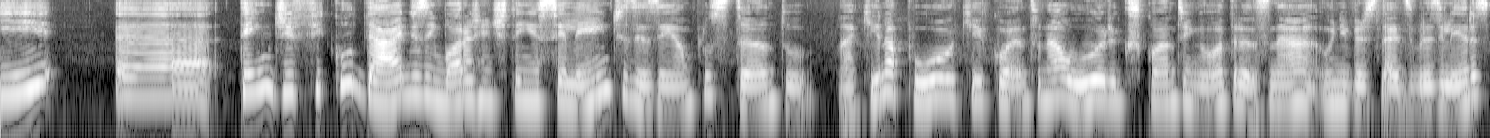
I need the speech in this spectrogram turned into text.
e tem dificuldades, embora a gente tenha excelentes exemplos, tanto aqui na PUC, quanto na URGS, quanto em outras né, universidades brasileiras,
